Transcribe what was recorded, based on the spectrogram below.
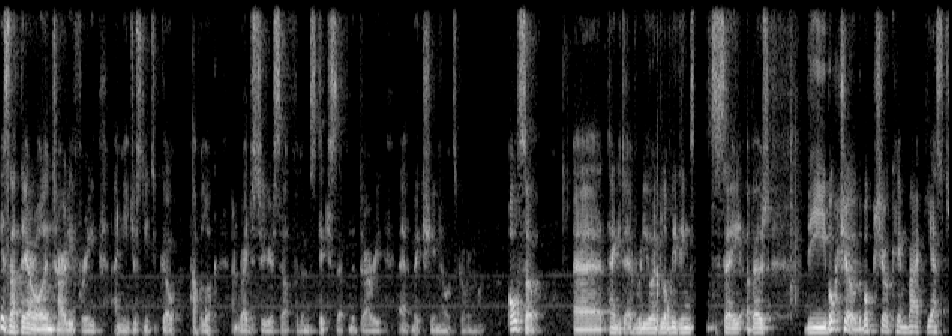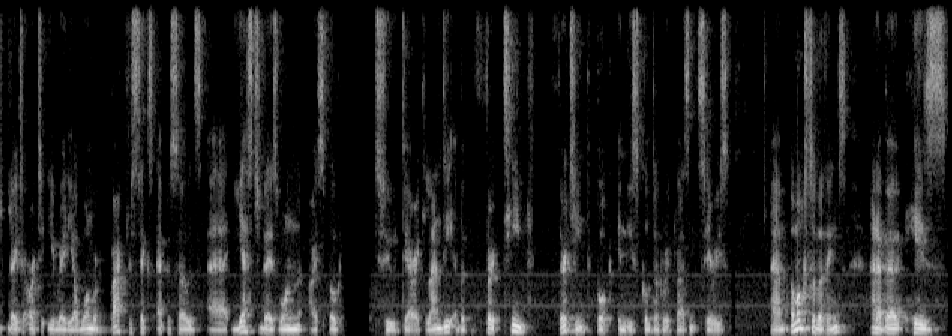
is that they are all entirely free, and you just need to go have a look and register yourself for them. Stick yourself in the diary, uh, make sure you know what's going on. Also, uh, thank you to everybody who had lovely things to say about the book show. The book show came back yesterday to RTE Radio 1. We're back for six episodes. Uh, yesterday's one, I spoke to Derek Landy about the 13th 13th book in the Skulduggery Pleasant series, um, amongst other things, and about his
